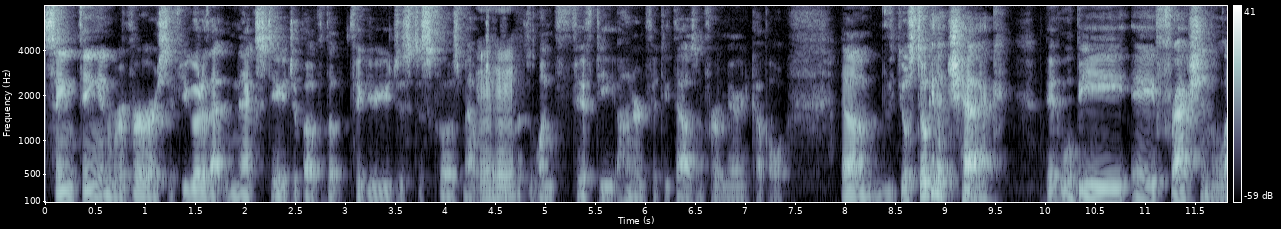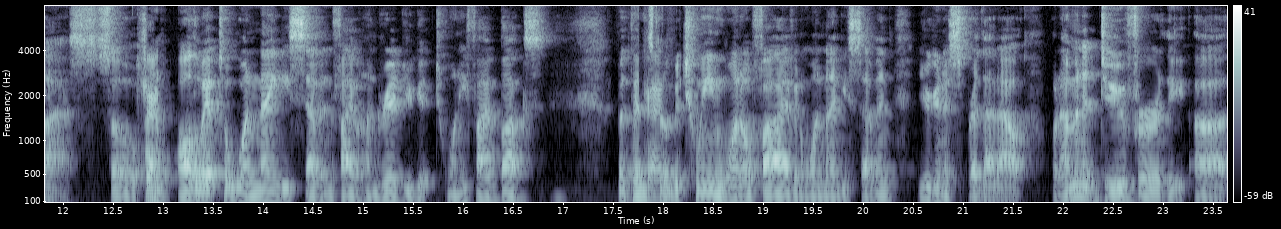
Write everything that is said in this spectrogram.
same thing in reverse. If you go to that next stage above the figure you just disclosed, Matt, which mm-hmm. I think mm-hmm. was 150, 150,000 for a married couple, um, you'll still get a check. It will be a fraction less. So sure. all, all, the way up to 197, 500, you get 25 bucks. But then okay. so between 105 and 197, you're going to spread that out. What I'm going to do for the uh,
